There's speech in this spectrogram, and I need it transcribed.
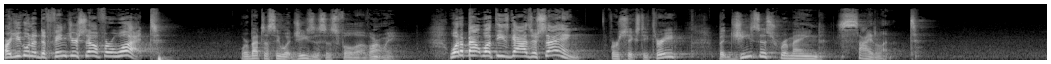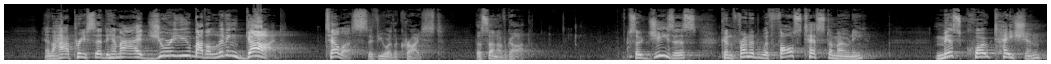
Are you going to defend yourself or what? We're about to see what Jesus is full of, aren't we? What about what these guys are saying? Verse 63 But Jesus remained silent. And the high priest said to him, I adjure you by the living God, tell us if you are the Christ, the Son of God. So Jesus, confronted with false testimony, misquotation,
